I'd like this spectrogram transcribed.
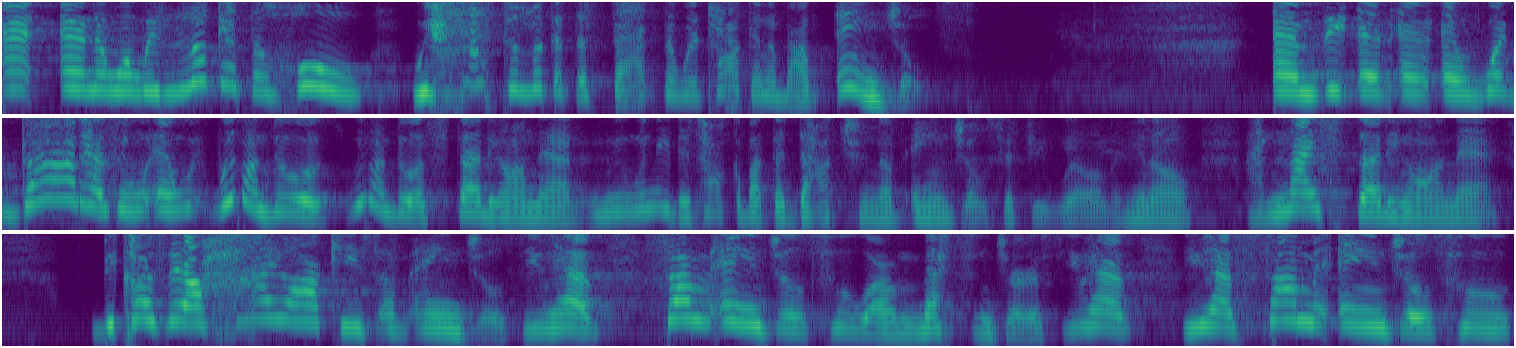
And, and when we look at the who, we have to look at the fact that we're talking about angels. And, the, and, and, and what God has, and we're going to do a, we're going to do a study on that. We need to talk about the doctrine of angels, if you will, you know, a nice study on that. Because there are hierarchies of angels. You have some angels who are messengers. You have, you have some angels who,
